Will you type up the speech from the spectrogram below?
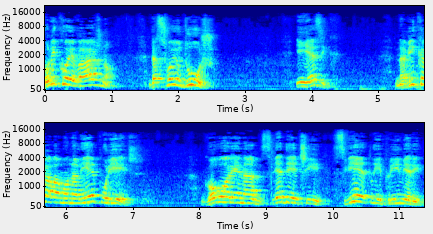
Koliko je važno da svoju dušu i jezik navikavamo na lijepu riječ, govore nam sljedeći svijetli primjeri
